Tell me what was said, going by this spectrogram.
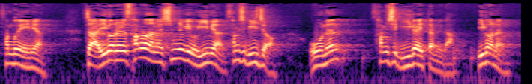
3분의 2면. 자, 이거를 3으로 나누면 16이고 2면 32죠. 5는 32가 있답니다. 이거는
